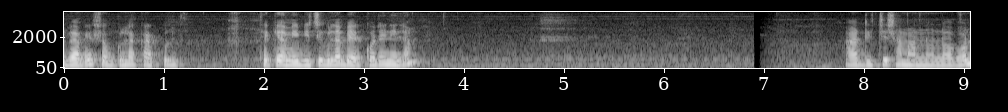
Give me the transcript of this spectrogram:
এভাবে সবগুলা কাকুল থেকে আমি বিচিগুলো বের করে নিলাম। আর দিচ্ছি সামান্য লবণ।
